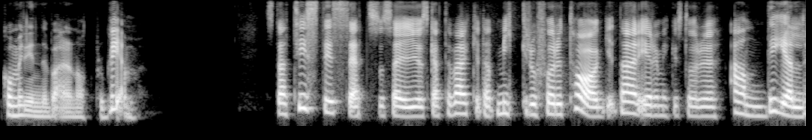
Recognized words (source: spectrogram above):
kommer innebära något problem. Statistiskt sett så säger ju Skatteverket att mikroföretag, där är det mycket större andel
